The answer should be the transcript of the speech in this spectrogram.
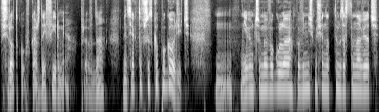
w środku, w każdej firmie, prawda? Więc jak to wszystko pogodzić? Mm, nie wiem, czy my w ogóle powinniśmy się nad tym zastanawiać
